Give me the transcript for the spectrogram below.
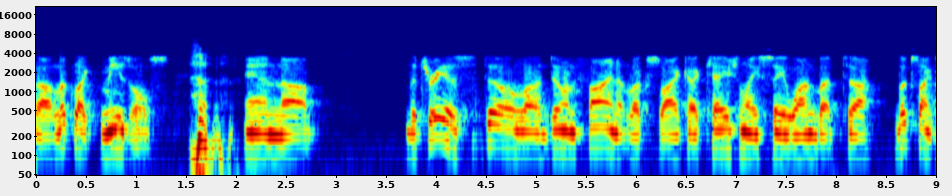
uh, looked like measles, and uh, the tree is still uh, doing fine. It looks like I occasionally see one, but uh, looks like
